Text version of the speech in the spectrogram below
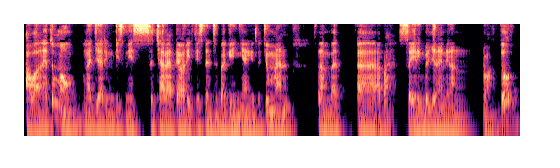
awalnya tuh mau ngajarin bisnis secara teoritis dan sebagainya gitu cuman lambat uh, apa seiring berjalan dengan waktu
